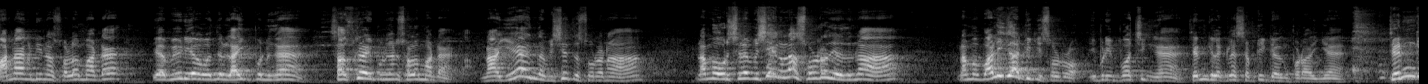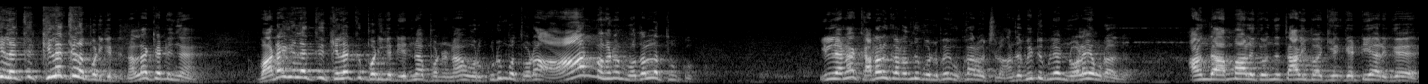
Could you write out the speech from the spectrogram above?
மண்ணாங்கட்டி நான் சொல்ல மாட்டேன். என் வீடியோ வந்து லைக் பண்ணுங்கள் சப்ஸ்கிரைப் பண்ணுங்கன்னு சொல்ல மாட்டேன். நான் ஏன் இந்த விஷயத்த சொல்கிறேன்னா நம்ம ஒரு சில விஷயங்கள்லாம் சொல்கிறது எதுனா நம்ம வழிகாட்டிக்கு சொல்கிறோம் இப்படி போச்சுங்க தென்கிழக்கில் செப்டிக் டேங்க் போடாதீங்க. தென்கிழக்கு கிழக்கில் படிக்கட்டு நல்லா கேட்டுங்க. வடகிழக்கு கிழக்கு படிக்கட்டு என்ன பண்ணுனா ஒரு குடும்பத்தோட ஆண் மகனை முதல்ல தூக்கும். இல்லைன்னா கடல் கடந்து கொண்டு போய் உட்கார வச்சிடும் அந்த வீட்டுக்குள்ளே நுழைய விடாது அந்த அம்மாளுக்கு வந்து தாலி பாக்கியம் கெட்டியாக இருக்குது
